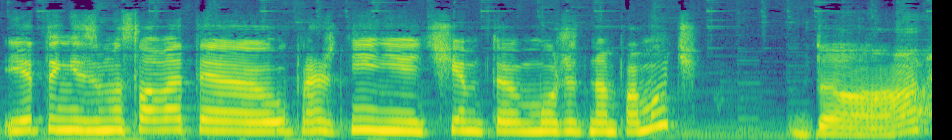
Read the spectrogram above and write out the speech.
это незамысловатое упражнение чем-то может нам помочь? Да,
